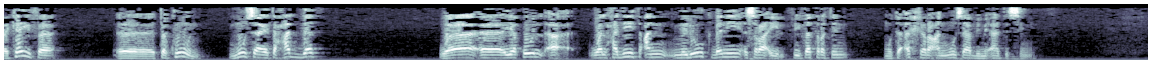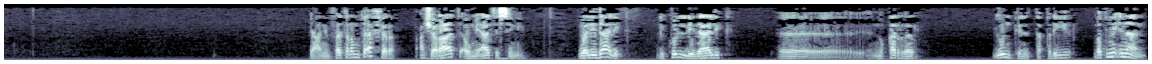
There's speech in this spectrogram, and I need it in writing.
فكيف تكون. موسى يتحدث ويقول آه، والحديث عن ملوك بني إسرائيل في فترة متأخرة عن موسى بمئات السنين. يعني فترة متأخرة عشرات أو مئات السنين. ولذلك لكل ذلك آه، نقرر يمكن التقرير باطمئنان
